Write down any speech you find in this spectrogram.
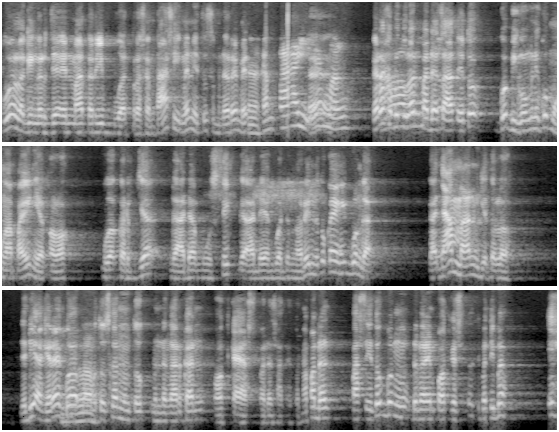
gue lagi ngerjain materi buat presentasi men itu sebenarnya men. Nah, kan tai Eh. emang. Karena kebetulan pada saat itu gue bingung nih gue mau ngapain ya kalau gue kerja nggak ada musik nggak ada yang gue dengerin itu kayaknya gue nggak nggak nyaman gitu loh. Jadi akhirnya gue memutuskan untuk mendengarkan podcast pada saat itu. Nah pada pas itu gue dengerin podcast itu tiba-tiba, eh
